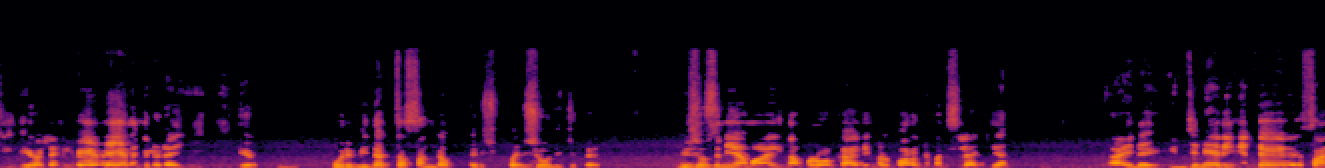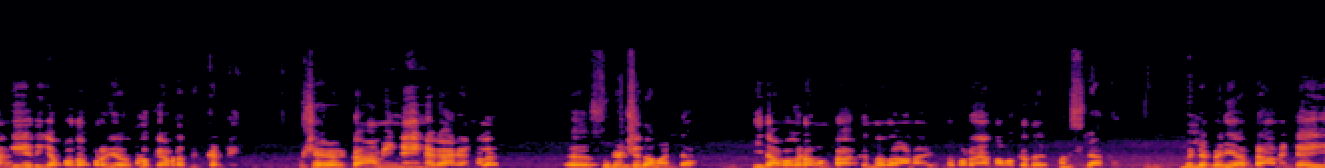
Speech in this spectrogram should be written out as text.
ടിയിലെയോ അല്ലെങ്കിൽ വേറെ ഏതെങ്കിലും ഒരു ഐ ഐ ടിയിലെയോ ഒരു വിദഗ്ധ സംഘം പരിശോധിച്ചിട്ട് വിശ്വസനീയമായി നമ്മളോട് കാര്യങ്ങൾ പറഞ്ഞ് മനസ്സിലാക്കിയാൽ അതിന്റെ എഞ്ചിനീയറിങ്ങിന്റെ സാങ്കേതിക പദപ്രയോഗങ്ങളൊക്കെ അവിടെ നിൽക്കട്ടെ. പക്ഷേ ഡാം ഇന്ന ഇന്ന കാര്യങ്ങൾ സുരക്ഷിതമല്ല. ഇത് അപകടം ഉണ്ടാക്കുന്നതാണ് എന്ന് പറഞ്ഞാൽ നമുക്കത് മനസ്സിലാക്കാം. മുല്ലപ്പെരിയാർ ഡാമിന്റെ ഈ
